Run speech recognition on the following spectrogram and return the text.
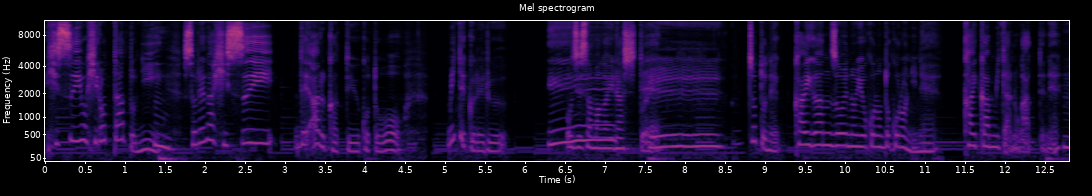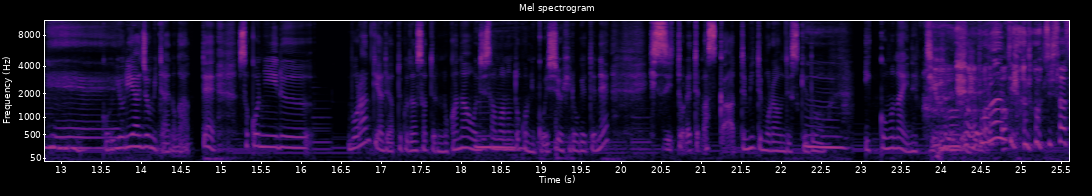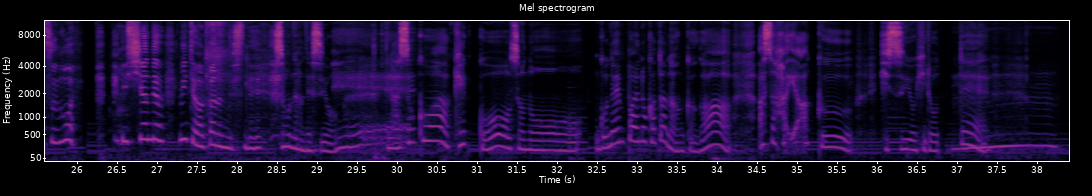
翡翠を拾った後に、うん。それが翡翠であるかっていうことを見てくれるえーおじさまがいらして、ちょっとね海岸沿いの横のところにね会館みたいのがあってね。こう寄り合い所みたいのがあってそこにいるボランティアでやってくださってるのかなおじさまのとこにこう石を広げてね「翡翠取れてますか?」って見てもらうんですけどうん「一個もないね」って言われてボランティアのおじさんすごい 一瞬で見てわかるんですね。そうなんですよ。でであそこは結構そのご年配の方なんかが朝早く翡翠を拾って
